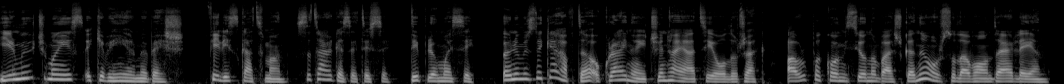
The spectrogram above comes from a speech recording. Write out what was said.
23 Mayıs 2025 Filiz Katman, Star Gazetesi, Diplomasi. Önümüzdeki hafta Ukrayna için hayati olacak. Avrupa Komisyonu Başkanı Ursula von der Leyen.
